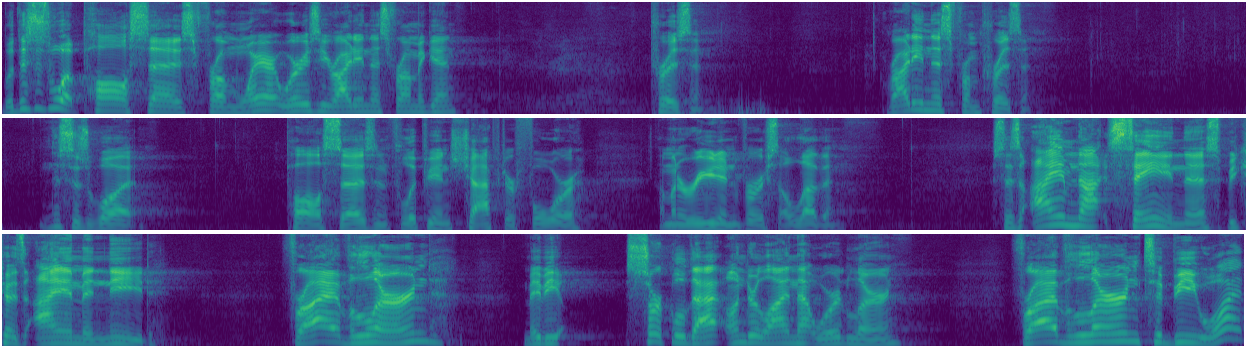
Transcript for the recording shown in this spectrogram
But this is what Paul says from where? Where is he writing this from again? prison. Writing this from prison. And this is what Paul says in Philippians chapter 4. I'm going to read in verse 11. Says, I am not saying this because I am in need, for I have learned, maybe circle that, underline that word learn, for I have learned to be what?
